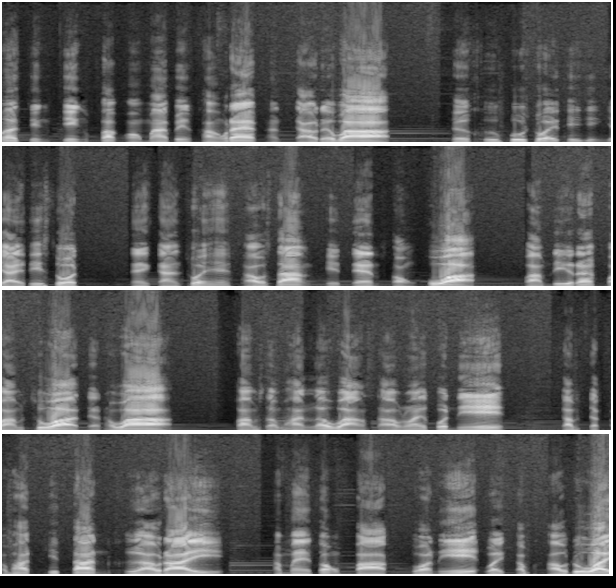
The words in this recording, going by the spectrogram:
มื่อจริง ๆ ฟักออกมาเป็นครั้งแรกอันกล่าวได้ว่า เธอคือผู้ช่วยที่ยิ่งใหญ่ที่สุด ในการช่วยให้เขาสร้างเขตแดนสองขั้วความดีและความชั่ว แต่ทว่า ความสัมพันธ์ระหว่างสาวน้อยคนนี้ กับจักรพรรดิคิดตันคืออะไรทำไมต้องฝากตัวนี้ไว้กับเขาด้วย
